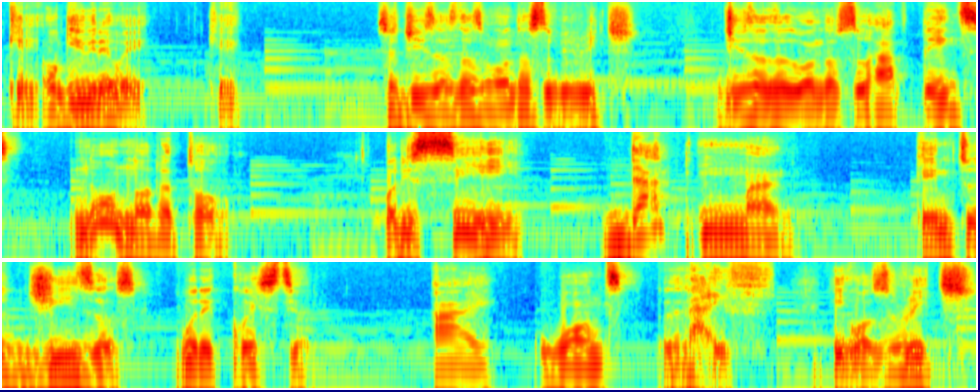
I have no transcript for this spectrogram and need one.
Okay. Or give it away. Okay. So Jesus doesn't want us to be rich. Jesus doesn't want us to have things. No, not at all. But you see, that man came to Jesus with a question I want life. He was rich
